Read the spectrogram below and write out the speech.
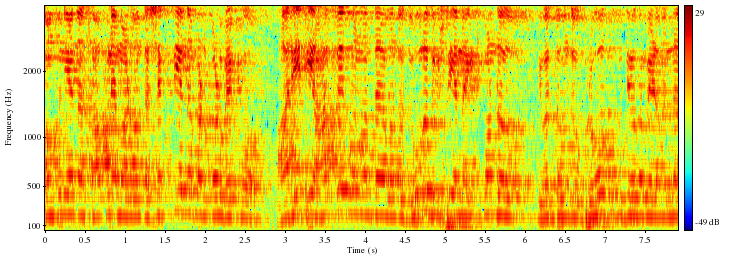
ಕಂಪನಿಯನ್ನ ಸ್ಥಾಪನೆ ಮಾಡುವಂತ ಶಕ್ತಿಯನ್ನ ಪಡ್ಕೊಳ್ಬೇಕು. ಆ ರೀತಿ ಆಗ್ಬೇಕು ಅನ್ನುವಂತ ಒಂದು ದೂರದೃಷ್ಟಿಯನ್ನ ಇಟ್ಕೊಂಡು ಇವತ್ತು ಒಂದು ಬೃಹತ್ ಉದ್ಯೋಗ ಮೇಳವನ್ನ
